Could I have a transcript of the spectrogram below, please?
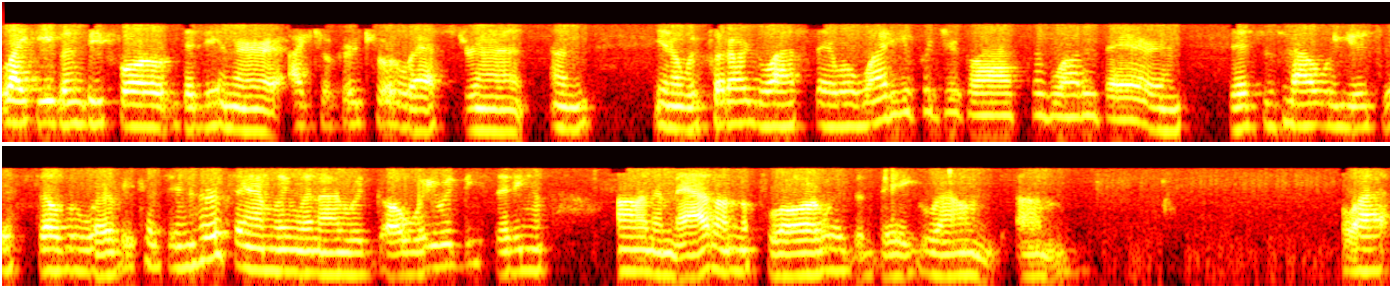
like even before the dinner, I took her to a restaurant and, you know, we put our glass there. Well, why do you put your glass of water there? And this is how we use this silverware because in her family, when I would go, we would be sitting on a mat on the floor with a big round um, flat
